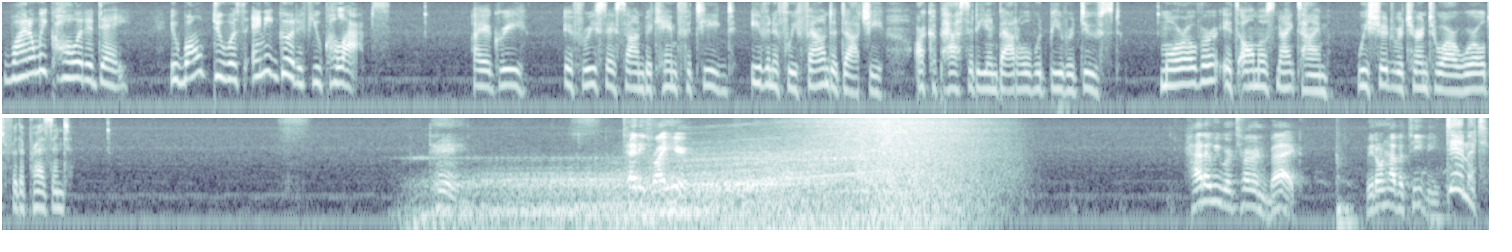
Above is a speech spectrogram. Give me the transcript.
Why don't we call it a day? It won't do us any good if you collapse. I agree. If Rise-san became fatigued, even if we found Adachi, our capacity in battle would be reduced. Moreover, it's almost nighttime. We should return to our world for the present. Dang. Teddie's right here. How do we return back? We don't have a TV. Damn it!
